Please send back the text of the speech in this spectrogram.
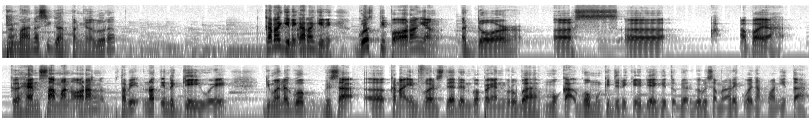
di mana sih gantengnya lu Rap? Karena gini, karena gini, gue tipe orang yang adore uh, uh, apa ya kehandsaman orang tapi not in the gay way di mana gue bisa uh, kena influence dia dan gue pengen ngerubah muka gue mungkin jadi kayak dia gitu biar gue bisa menarik banyak wanita.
